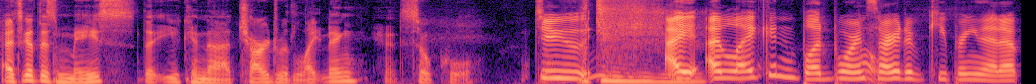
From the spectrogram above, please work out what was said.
it's got this mace that you can uh, charge with lightning, and it's so cool. Do I, I like in Bloodborne. Oh. Sorry to keep bringing that up,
